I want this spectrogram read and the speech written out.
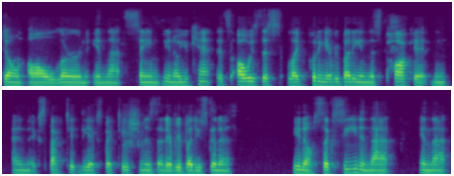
don't all learn in that same. You know, you can't. It's always this like putting everybody in this pocket and and expect it, the expectation is that everybody's gonna, you know, succeed in that in that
